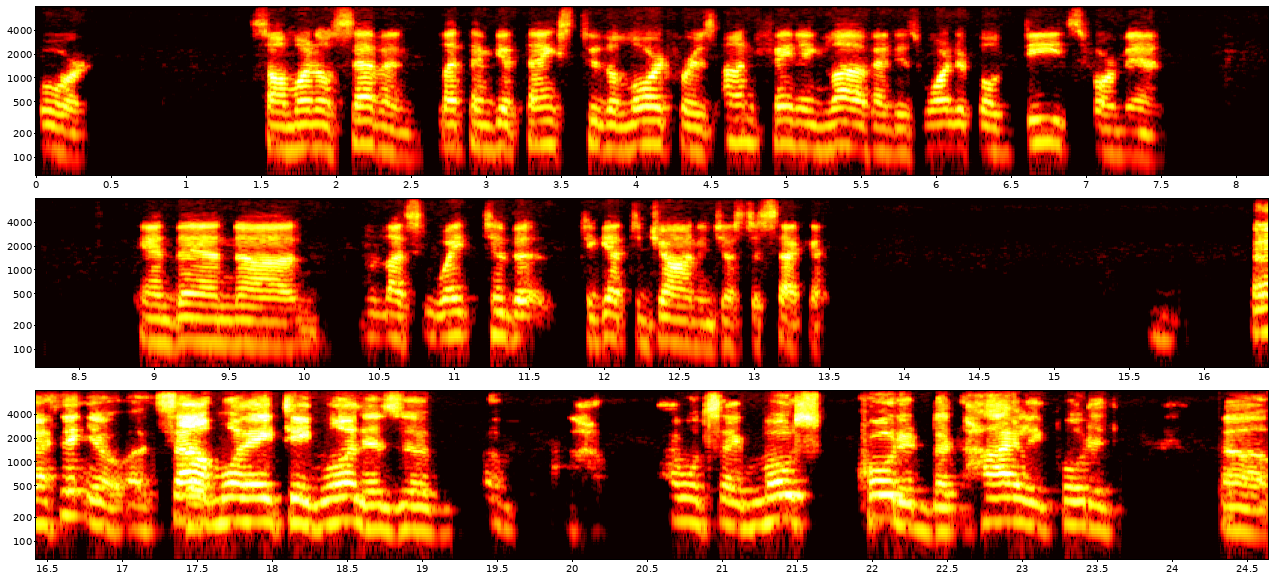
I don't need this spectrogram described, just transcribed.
poor. Psalm 107 Let them give thanks to the Lord for his unfailing love and his wonderful deeds for men. And then uh, let's wait to the to get to John in just a second. But I think, you know, uh, Psalm 118.1 is, uh, uh, won't say most quoted, but highly quoted uh,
